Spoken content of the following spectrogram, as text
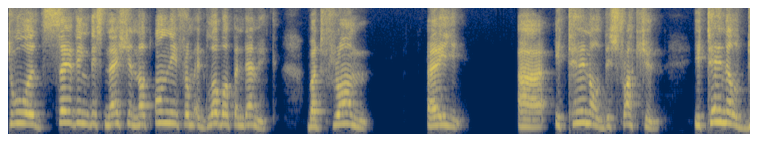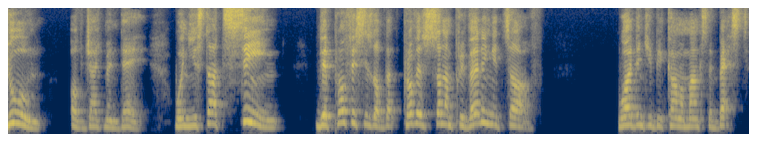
towards saving this nation not only from a global pandemic, but from a uh, eternal destruction, eternal doom of judgment day. When you start seeing the prophecies of the Prophet Sallam prevailing itself, why don't you become amongst the best?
